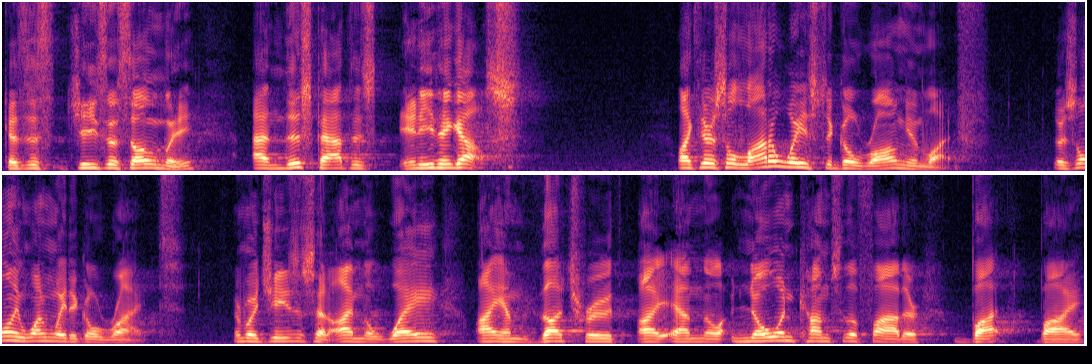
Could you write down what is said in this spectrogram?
because it's Jesus only, and this path is anything else. Like there's a lot of ways to go wrong in life. There's only one way to go right. Remember what Jesus said I'm the way, I am the truth, I am the no one comes to the Father but by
